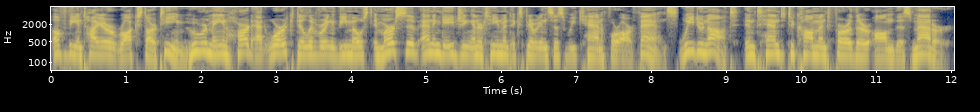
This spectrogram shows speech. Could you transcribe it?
of the entire Rockstar team, who remain hard at work delivering the most immersive and engaging entertainment experiences we can for our fans. We do not intend to comment further on this matter.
